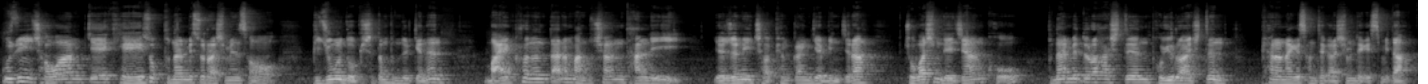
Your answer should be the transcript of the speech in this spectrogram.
꾸준히 저와 함께 계속 분할 매수를 하시면서 비중을 높이셨던 분들께는 마이크론은 다른 반도체와는 달리 여전히 저평가인 기업인지라 조바심 내지 않고 분할 매도를 하시든 보유를 하시든 편안하게 선택하시면 되겠습니다.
